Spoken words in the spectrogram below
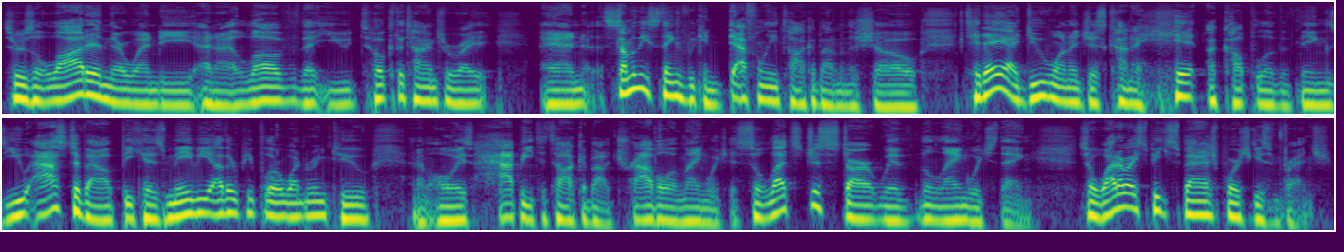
So there's a lot in there, Wendy, and I love that you took the time to write. And some of these things we can definitely talk about on the show. Today, I do want to just kind of hit a couple of the things you asked about because maybe other people are wondering too. And I'm always happy to talk about travel and languages. So let's just start with the language thing. So, why do I speak Spanish, Portuguese, and French?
